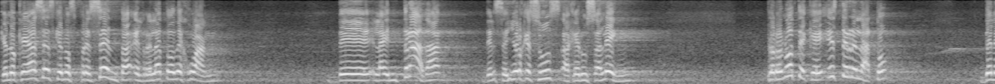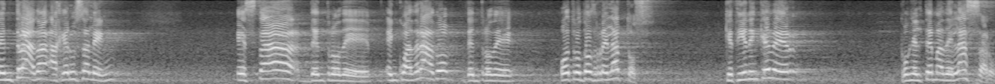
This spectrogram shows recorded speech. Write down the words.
que lo que hace es que nos presenta el relato de Juan de la entrada del Señor Jesús a Jerusalén. Pero note que este relato de la entrada a Jerusalén está dentro de, encuadrado dentro de otros dos relatos que tienen que ver con el tema de Lázaro.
